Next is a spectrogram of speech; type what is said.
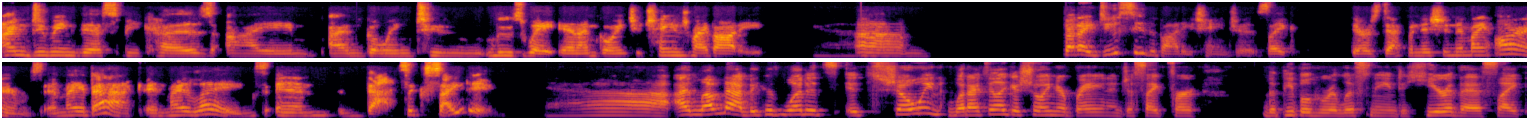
I'm doing this because I'm I'm going to lose weight and I'm going to change my body. Yeah. Um, but I do see the body changes. Like there's definition in my arms and my back and my legs and that's exciting yeah i love that because what it's it's showing what i feel like is showing your brain and just like for the people who are listening to hear this like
